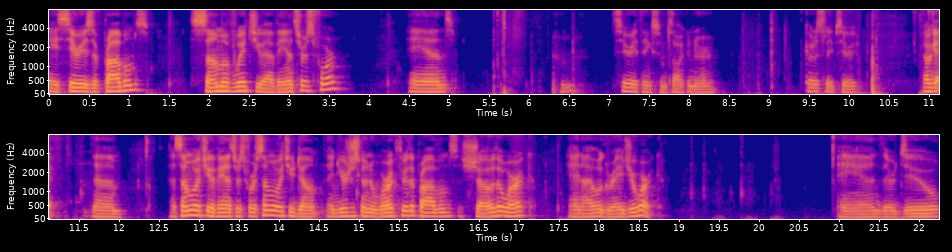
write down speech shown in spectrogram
a series of problems, some of which you have answers for. And Siri thinks I'm talking to her. Go to sleep, Siri. Okay. Um, some of which you have answers for, some of which you don't, and you're just going to work through the problems, show the work, and I will grade your work. And they're due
